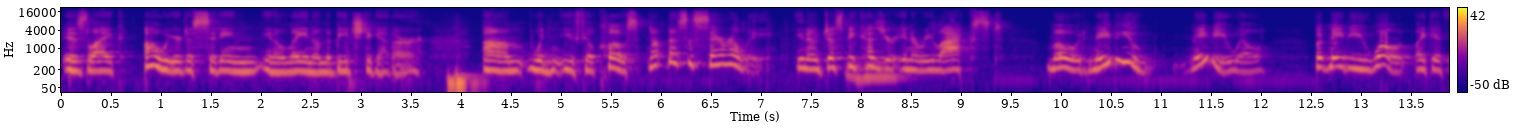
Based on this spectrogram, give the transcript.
is like, oh, you're just sitting, you know, laying on the beach together. Um, wouldn't you feel close? Not necessarily. You know, just because you're in a relaxed mode, maybe you, maybe you will, but maybe you won't. Like if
